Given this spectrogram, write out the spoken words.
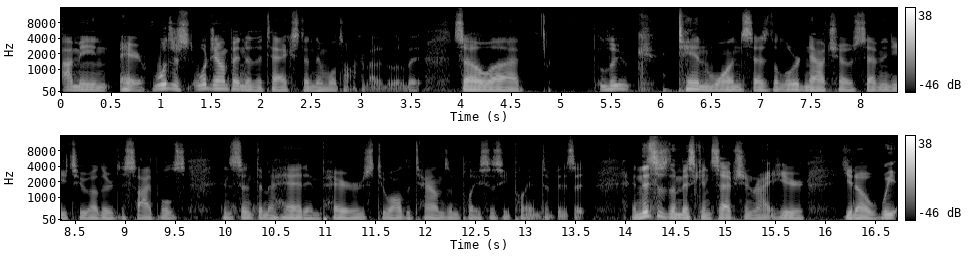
I mean, here, we'll just we'll jump into the text and then we'll talk about it a little bit. So uh Luke 10:1 says the Lord now chose 72 other disciples and sent them ahead in pairs to all the towns and places he planned to visit. And this is the misconception right here. You know, we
